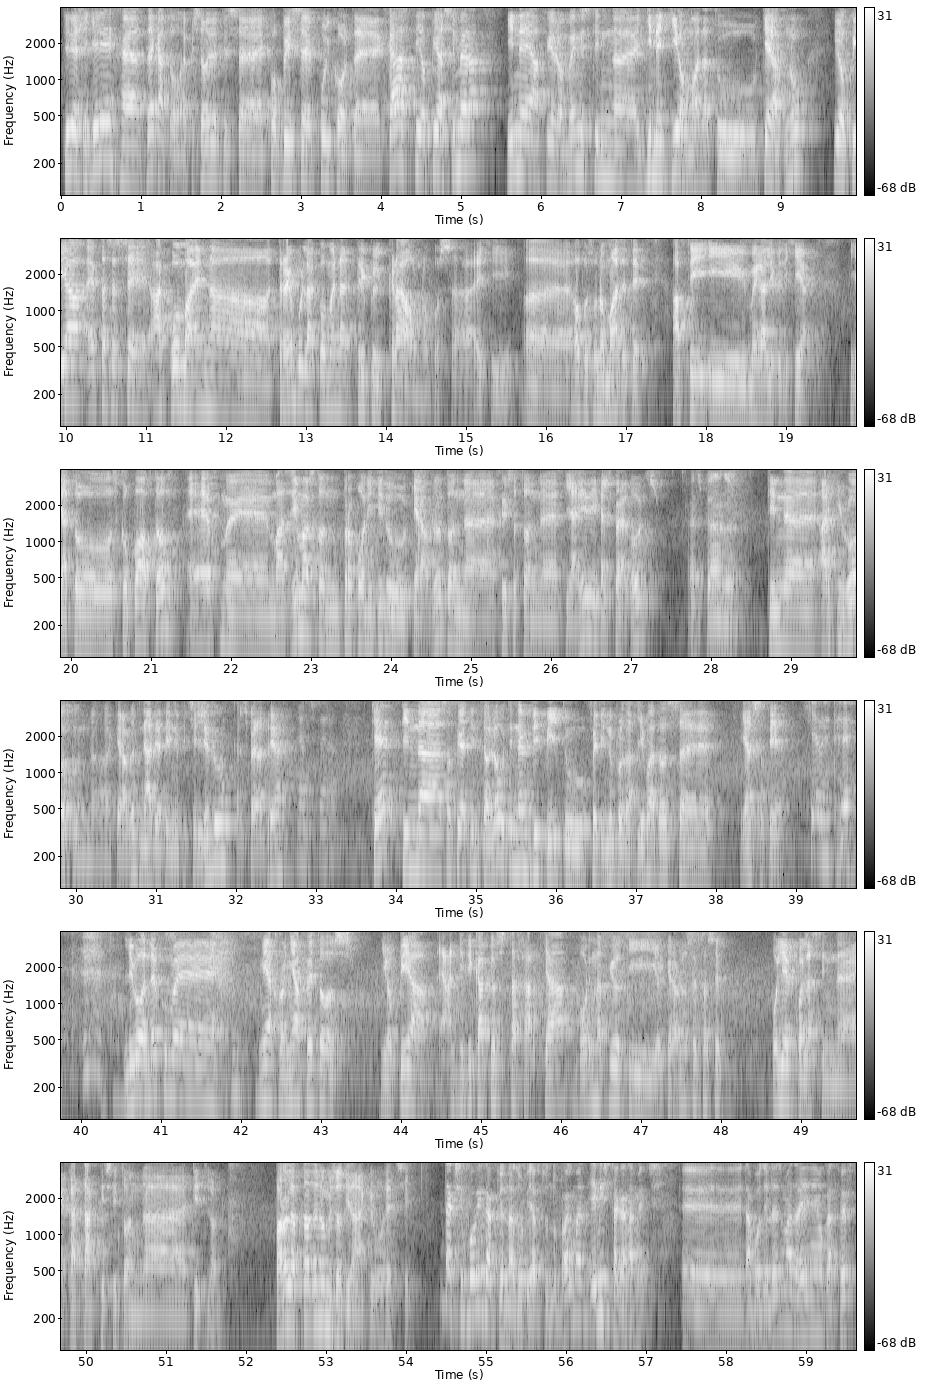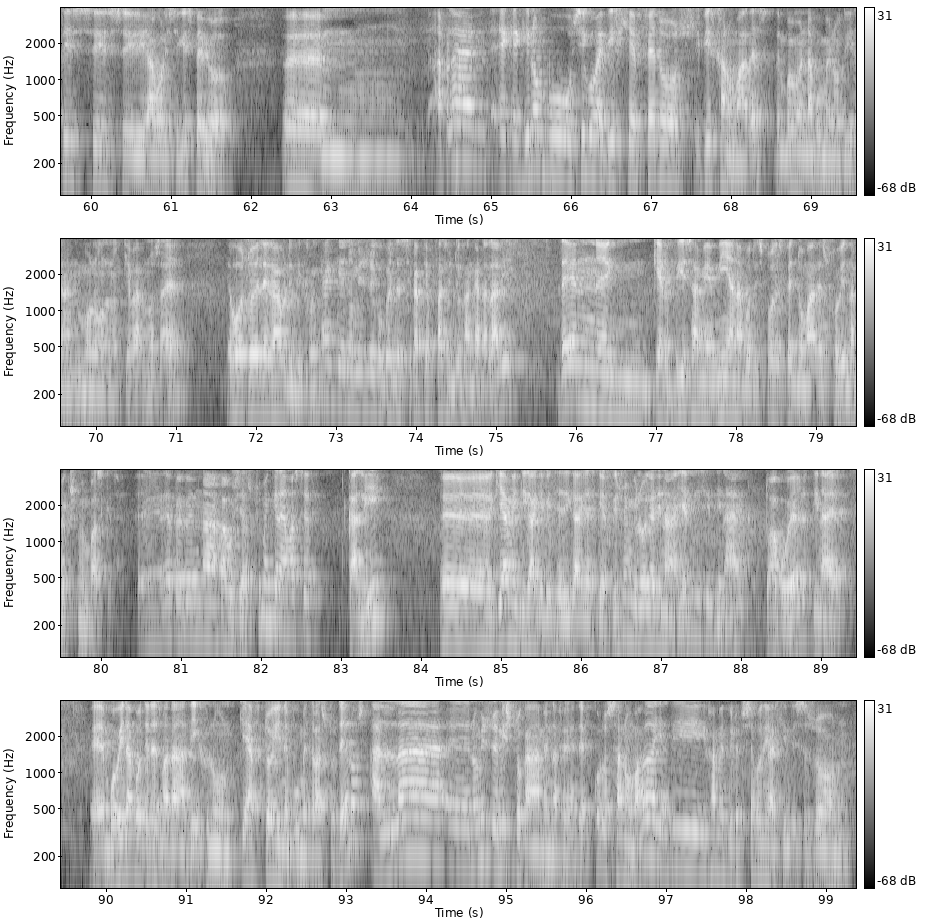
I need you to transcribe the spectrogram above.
Κυρίες και κύριοι, ε, δέκατο επεισόδιο της ε, εκπομπής ε, Full Court Cast, η οποία σήμερα είναι αφιερωμένη στην γυναική ομάδα του Κεραυνού, η οποία έφτασε σε ακόμα ένα τρέμπουλ, ακόμα ένα triple crown, όπως, έχει, όπως ονομάζεται αυτή η μεγάλη επιτυχία. Για το σκοπό αυτό έχουμε μαζί μας τον προπονητή του Κεραυνού, τον Χρήστο τον Στυλιανίδη. Καλησπέρα, coach. Καλησπέρα, Αντώνη την ε, αρχηγό του ε, κεραυνού, την Άντρια την Πιτσιλίδου. Καλησπέρα, Άντρια. Καλησπέρα. Και την ε, Σοφία την Θεολόγου, την MVP του φετινού πρωταθλήματος. Γεια σα, Σοφία. Χαίρετε. Λοιπόν, έχουμε μια χρονιά φέτος η οποία, αν τη δει κάποιος στα χαρτιά, μπορεί να πει ότι ο κεραυνό έφτασε πολύ εύκολα στην κατάκτηση των τίτλων. Παρ' όλα αυτά, δεν νομίζω ότι ήταν ακριβώς έτσι. Εντάξει, μπορεί κάποιον να το πει αυτό το πράγμα. Εμείς τα κάναμε έτσι. Ε, τα αποτελέσματα είναι ο καθρέφτης της αγωνιστικής περίοδου. Ε, απλά ε, εκείνο που σίγουρα υπήρχε φέτος, υπήρχαν ομάδες. Δεν μπορούμε να πούμε ότι ήταν μόνο και βαρνός ΑΕΛ. Εγώ το έλεγα όλη τη χρονιά και νομίζω οι κοπέλες σε κάποια φάση το είχαν καταλάβει. Δεν ε, κερδίσαμε μία από τις πρώτες πέντε ομάδες χωρίς να παίξουμε μπάσκετ. Ε, έπρεπε να παρουσιαστούμε και να είμαστε καλοί ε, και αμυντικά και επιθετικά για να κερδίσουν. Μιλώ για την αναγέννηση, την ΑΕΚ, το ΑΠΟΕΡ, την ΑΕΡ. Ε, μπορεί τα αποτελέσματα να δείχνουν και αυτό είναι που μετράς στο τέλος, αλλά ε, νομίζω εμείς το κάναμε να φαίνεται εύκολο σαν ομάδα γιατί είχαμε δουλέψει από την αρχή της σεζόν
